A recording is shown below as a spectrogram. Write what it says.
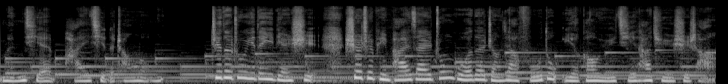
门前排起的长龙。值得注意的一点是，奢侈品牌在中国的涨价幅度也高于其他区域市场。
